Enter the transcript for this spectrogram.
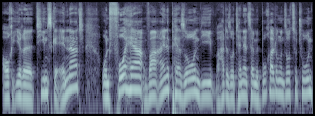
auch ihre Teams geändert und vorher war eine Person, die hatte so tendenziell mit Buchhaltung und so zu tun,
